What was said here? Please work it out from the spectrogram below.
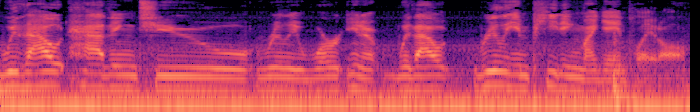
without having to really work you know without really impeding my gameplay at all.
